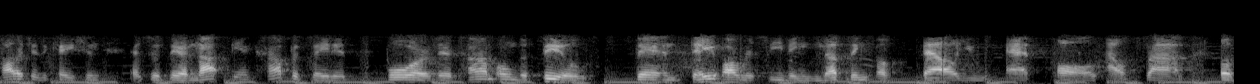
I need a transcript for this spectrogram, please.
college education, and since they are not being compensated for their time on the field, then they are receiving nothing of value at all outside of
